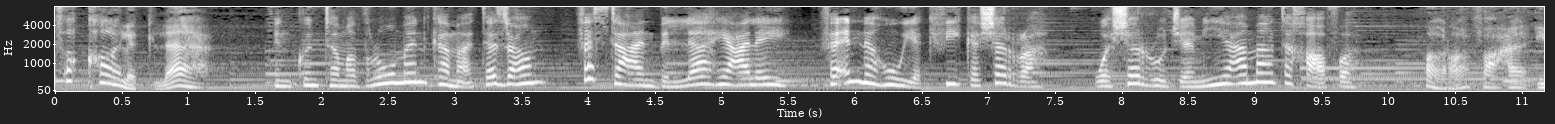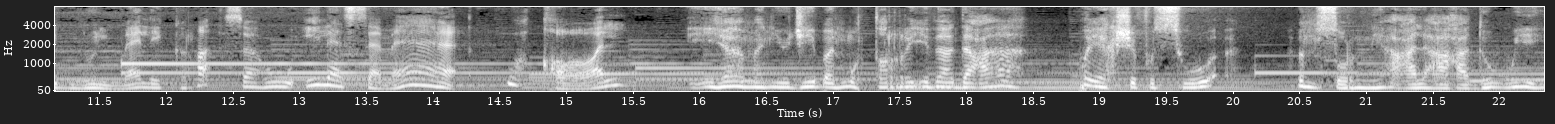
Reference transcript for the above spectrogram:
فقالت له. إن كنت مظلوما كما تزعم فاستعن بالله عليه فإنه يكفيك شره وشر جميع ما تخافه. فرفع ابن الملك رأسه إلى السماء وقال يا من يجيب المضطر إذا دعاه ويكشف السوء انصرني على عدوي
